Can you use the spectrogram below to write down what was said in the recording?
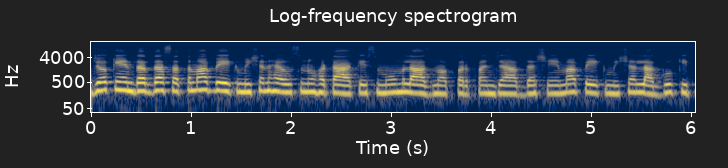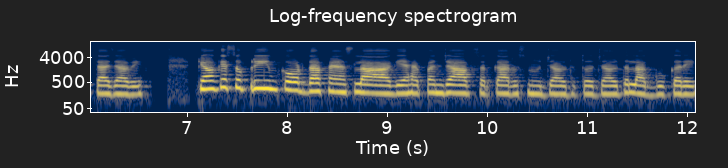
ਜੋ ਕੇਂਦਰ ਦਾ ਸੱਤਵਾਂ ਪੇ ਕਮਿਸ਼ਨ ਹੈ, ਉਸ ਨੂੰ ਹਟਾ ਕੇ ਸਮੂਹ ਮੁਲਾਜ਼ਮਾਂ ਉੱਪਰ ਪੰਜਾਬ ਦਾ ਛੇਵਾਂ ਪੇ ਕਮਿਸ਼ਨ ਲਾਗੂ ਕੀਤਾ ਜਾਵੇ। ਕਿਉਂਕਿ ਸੁਪਰੀਮ ਕੋਰਟ ਦਾ ਫੈਸਲਾ ਆ ਗਿਆ ਹੈ, ਪੰਜਾਬ ਸਰਕਾਰ ਉਸ ਨੂੰ ਜਲਦ ਤੋਂ ਜਲਦ ਲਾਗੂ ਕਰੇ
